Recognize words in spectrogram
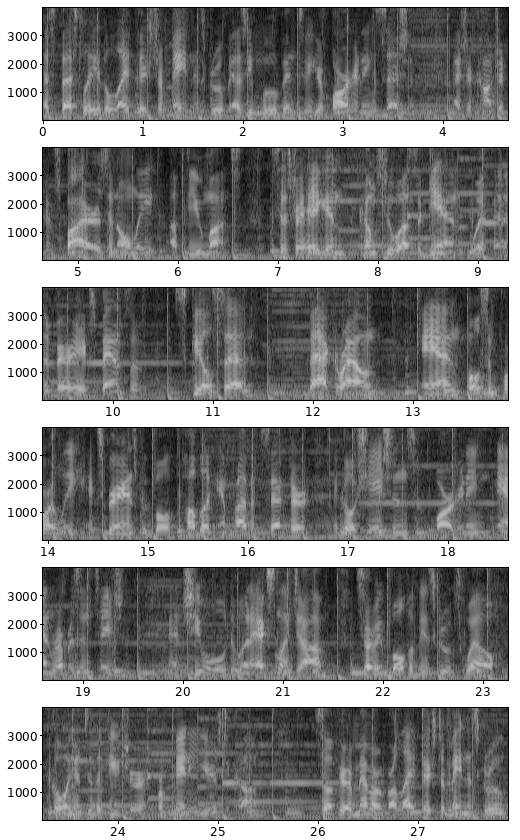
especially the Light Fixture Maintenance Group, as you move into your bargaining session, as your contract expires in only a few months. Sister Hagan comes to us again with a very expansive skill set, background, and most importantly, experience with both public and private sector negotiations, bargaining, and representation. And she will do an excellent job serving both of these groups well going into the future for many years to come. So if you're a member of our Light Fixture Maintenance Group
